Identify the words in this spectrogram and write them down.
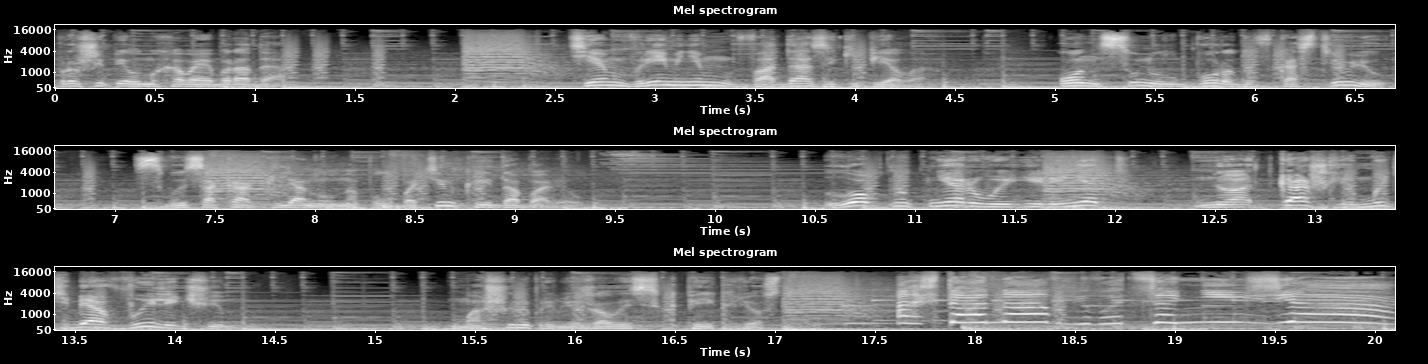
Прошипел маховая борода. Тем временем вода закипела. Он сунул бороду в кастрюлю, свысока глянул на полботинка и добавил. Лопнут нервы или нет, но от кашля мы тебя вылечим. Машина приближалась к перекрестку. Останавливаться нельзя!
